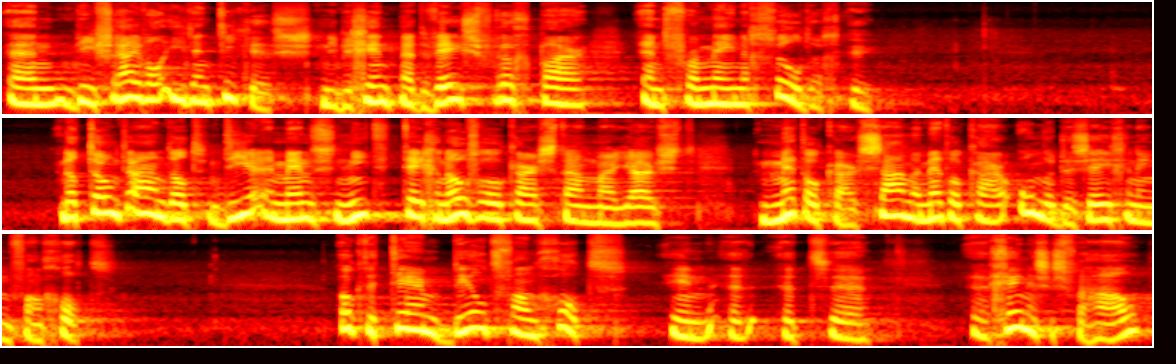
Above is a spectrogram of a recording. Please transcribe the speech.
En die vrijwel identiek is. Die begint met wees vruchtbaar en vermenigvuldig u. Dat toont aan dat dier en mens niet tegenover elkaar staan, maar juist met elkaar, samen met elkaar onder de zegening van God. Ook de term beeld van God in het, het uh, Genesis-verhaal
